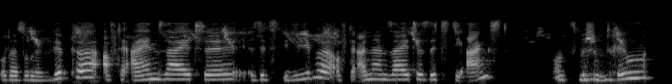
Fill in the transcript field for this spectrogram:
oder so eine Wippe. Auf der einen Seite sitzt die Liebe, auf der anderen Seite sitzt die Angst. Und zwischendrin mhm.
